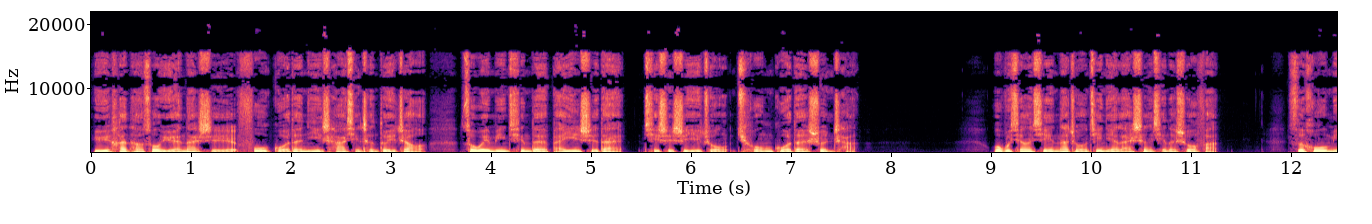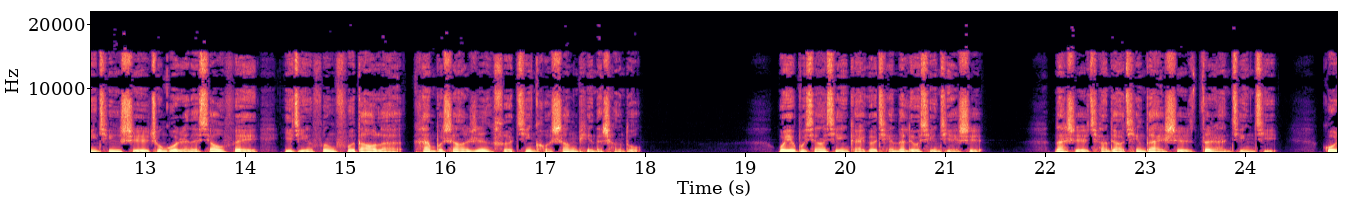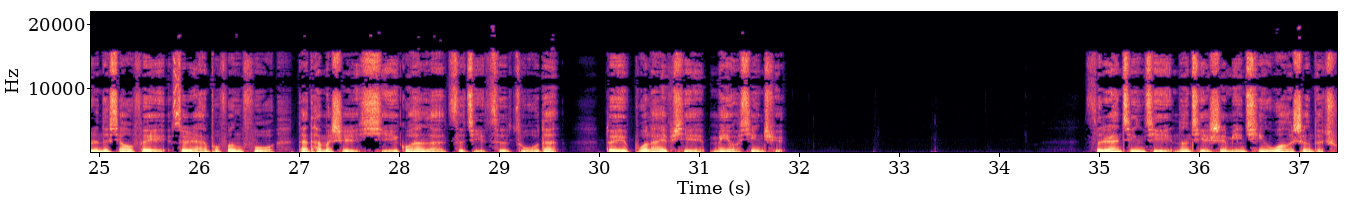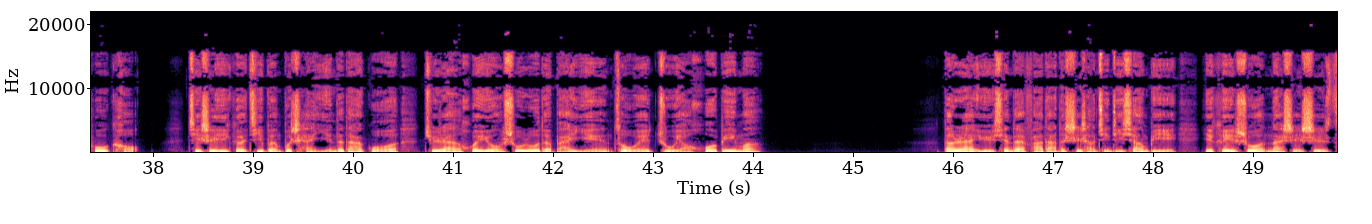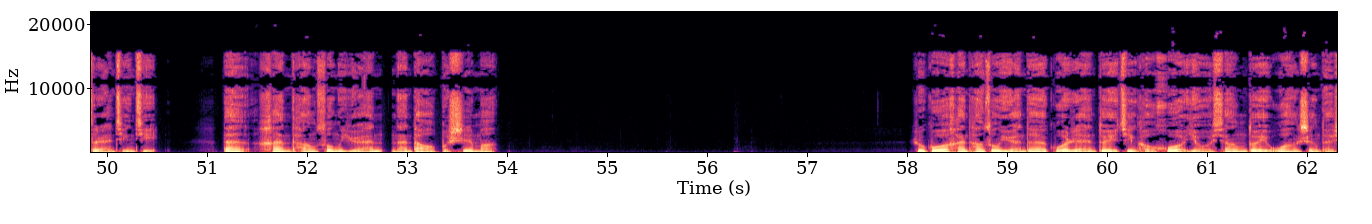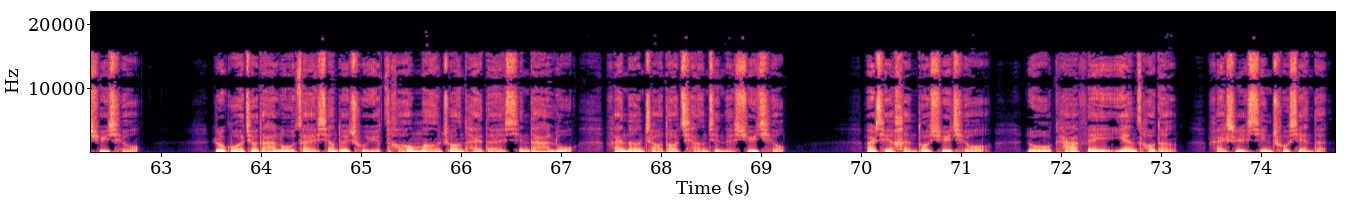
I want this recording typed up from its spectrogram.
与汉唐宋元那时富国的逆差形成对照。所谓明清的白银时代，其实是一种穷国的顺差。我不相信那种近年来盛行的说法，似乎明清时中国人的消费已经丰富到了看不上任何进口商品的程度。我也不相信改革前的流行解释，那时强调清代是自然经济，国人的消费虽然不丰富，但他们是习惯了自给自足的，对舶来品没有兴趣。自然经济能解释明清旺盛的出口。解释，一个基本不产银的大国，居然会用输入的白银作为主要货币吗？当然，与现代发达的市场经济相比，也可以说那时是自然经济。但汉唐宋元难道不是吗？如果汉唐宋元的国人对进口货有相对旺盛的需求，如果旧大陆在相对处于草莽状态的新大陆还能找到强劲的需求，而且很多需求如咖啡、烟草等还是新出现的。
